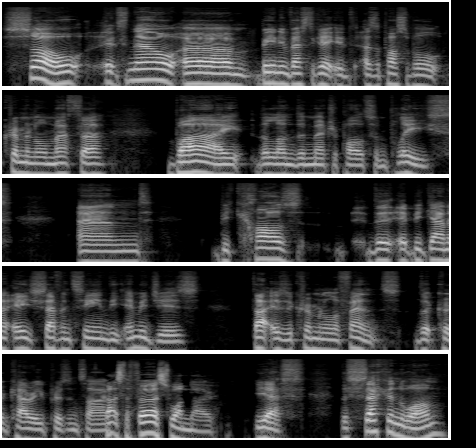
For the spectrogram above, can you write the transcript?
so it's now um, being investigated as a possible criminal matter by the london metropolitan police. And because the, it began at age 17 the images that is a criminal offense that could carry prison time. That's the first one though. Yes. The second one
